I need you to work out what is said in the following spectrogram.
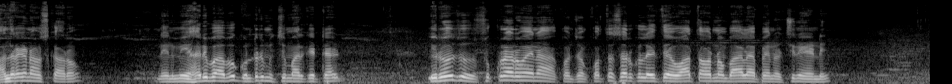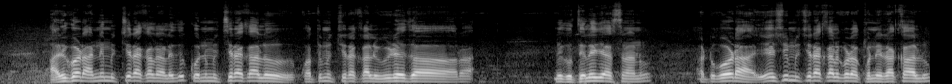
అందరికీ నమస్కారం. నేను మీ హరిబాబు గుంటూరు మిర్చి మార్కెట్ యాడ్. ఈరోజు శుక్రవారం అయినా కొంచెం కొత్త సరుకులు అయితే వాతావరణం బాగాలేకపోయినా వచ్చినాయండి. అది కూడా అన్ని మిర్చి రకాలు రాలేదు. కొన్ని మిర్చి రకాలు కొత్త మిర్చి రకాలు వీడియో ద్వారా మీకు తెలియజేస్తున్నాను. అటు కూడా ఏసీ మిర్చి రకాలు కూడా కొన్ని రకాలు.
